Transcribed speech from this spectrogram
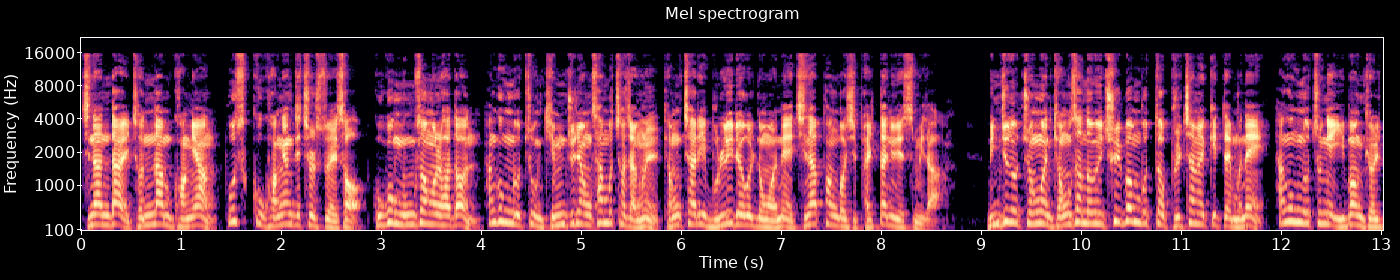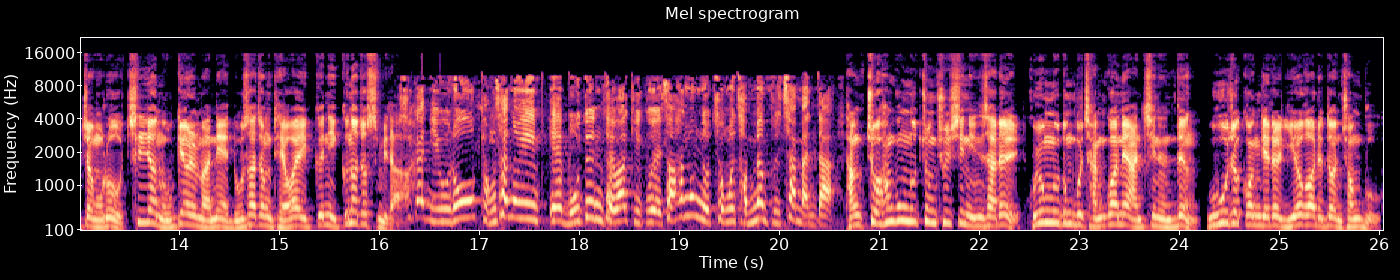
지난달 전남 광양 포스코 광양제철소에서 고공농성을 하던 한국노총 김준영 사무처장을 경찰이 물리력을 동원해 진압한 것이 발단이 됐습니다. 민주노총은 경사노위 출범부터 불참했기 때문에 한국노총의 이번 결정으로 7년 5개월 만에 노사정 대화의 끈이 끊어졌습니다. 시간 이후로 경사노위의 모든 대화 기구에서 한국노총은 전면 불참한다. 당초 한국노총 출신 인사를 고용노동부 장관에 앉히는 등 우호적 관계를 이어가려던 정부.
